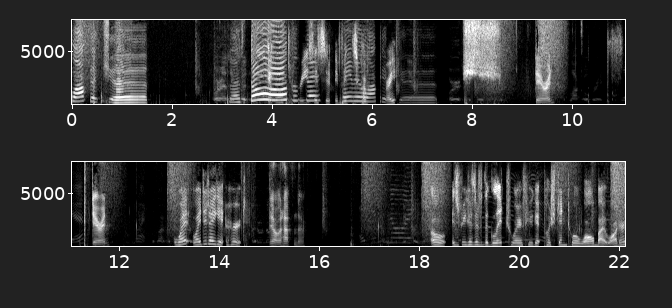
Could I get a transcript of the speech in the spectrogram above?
rocket ship. Or at The least, It won't freeze if if it's covered, rocket right? ship. or Shh. Darren, block over it. Yeah. Darren. What? Why did I get hurt? I. Yeah, what happened there? Oh, it's because of the glitch where if you get pushed into a wall by water,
